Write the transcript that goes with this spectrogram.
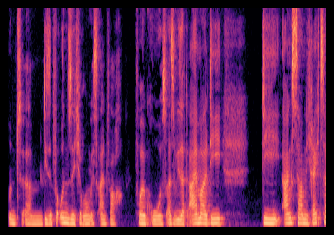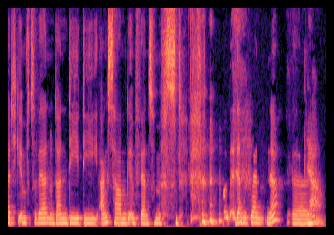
Und ähm, diese Verunsicherung ist einfach voll groß. Also wie gesagt, einmal die, die Angst haben, nicht rechtzeitig geimpft zu werden und dann die, die Angst haben, geimpft werden zu müssen. und das ist dann, ne? Äh, ja.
